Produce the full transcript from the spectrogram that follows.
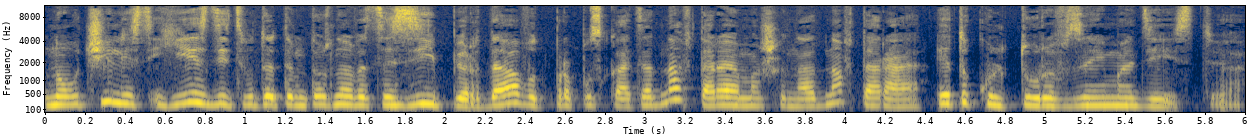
Научились ездить вот этим, тоже называется зиппер, да, вот пропускать одна, вторая машина, одна, вторая. Это культура взаимодействия.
